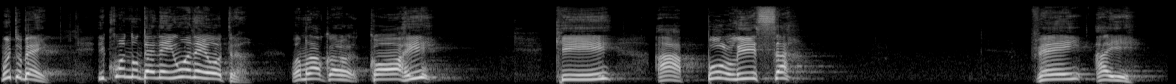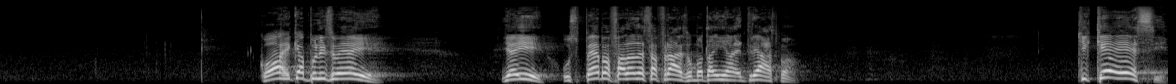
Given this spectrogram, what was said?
Muito bem. E quando não der nenhuma nem outra? Vamos lá, corre que a polícia vem aí. Corre que a polícia vem aí. E aí, os peba falando essa frase, vamos botar entre aspas. Que que é esse?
